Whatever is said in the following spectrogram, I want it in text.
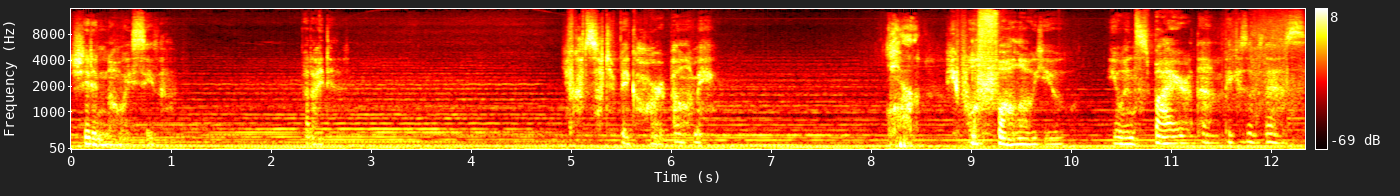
She didn't always see that. But I did. You've got such a big heart, Bellamy. Clarke. People follow you. You inspire them because of this.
